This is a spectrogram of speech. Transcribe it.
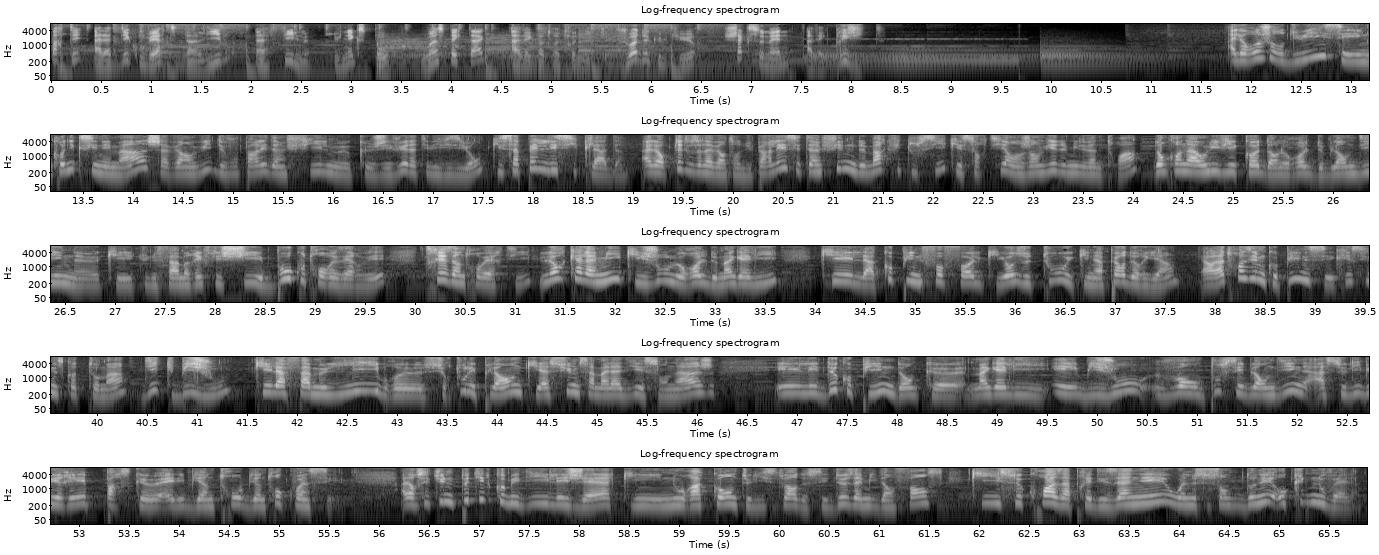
Partez à la découverte d'un livre, un film, une expo ou un spectacle avec votre chronique Joie de culture chaque semaine avec Brigitte. Alors aujourd'hui, c'est une chronique cinéma. J'avais envie de vous parler d'un film que j'ai vu à la télévision qui s'appelle Les Cyclades. Alors peut-être vous en avez entendu parler, c'est un film de Marc Fitoussi qui est sorti en janvier 2023. Donc on a Olivier Code dans le rôle de Blandine euh, qui est une femme réfléchie et beaucoup trop réservée, très introvertie. Laure Calamy qui joue le rôle de Magali qui est la copine fofolle qui ose tout et qui n'a peur de rien. Alors la troisième copine, c'est Christine Scott Thomas, dite Bijou, qui est la femme libre sur tous les plans, qui assume sa maladie et son âge. Et les deux copines, donc euh, Magali et Bijou, vont pousser Blandine à se libérer parce qu'elle est bien trop, bien trop coincée. Alors c'est une petite comédie légère qui nous raconte l'histoire de ces deux amies d'enfance qui se croisent après des années où elles ne se sont donné aucune nouvelle.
